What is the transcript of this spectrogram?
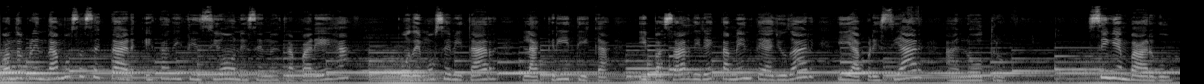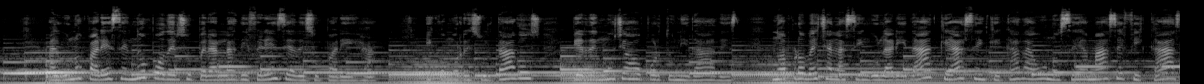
Cuando aprendamos a aceptar estas distinciones en nuestra pareja, podemos evitar la crítica y pasar directamente a ayudar y apreciar al otro. Sin embargo, algunos parecen no poder superar las diferencias de su pareja y como resultados pierden muchas oportunidades, no aprovechan la singularidad que hacen que cada uno sea más eficaz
